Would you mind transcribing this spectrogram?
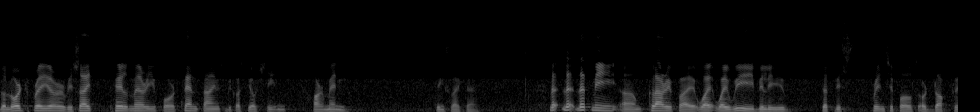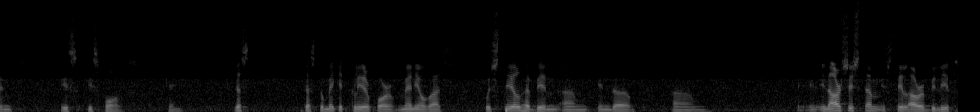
the Lord's Prayer, recite Hail Mary for ten times because your sins are many. Things like that. Let, let, let me um, clarify why, why we believe that these principles or doctrines is, is false. Okay? Just, just to make it clear for many of us who still have been um, in the um, in, in our system is still our beliefs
